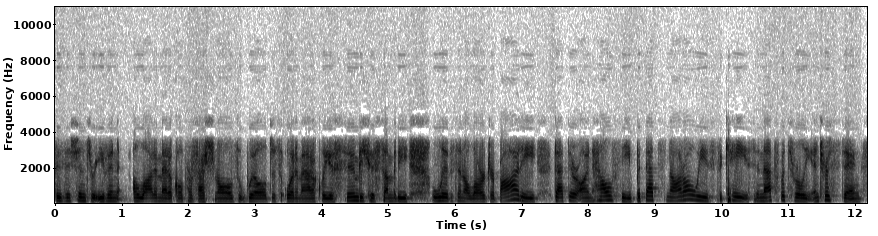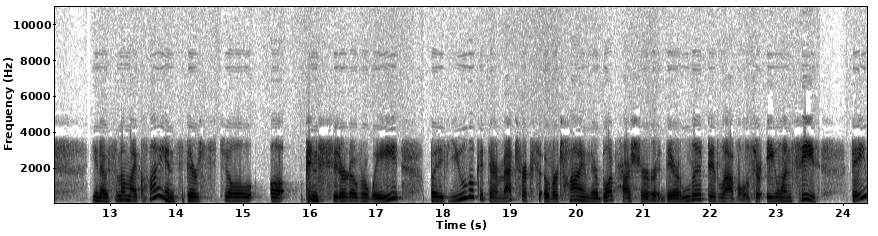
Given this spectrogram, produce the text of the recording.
physicians or even a lot of medical professionals will just automatically assume because somebody lives in a larger body that they're unhealthy, but that's not always the case and that's what's really interesting. You know, some of my clients, they're still uh, considered overweight. But if you look at their metrics over time, their blood pressure, their lipid levels, their A1Cs, they've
